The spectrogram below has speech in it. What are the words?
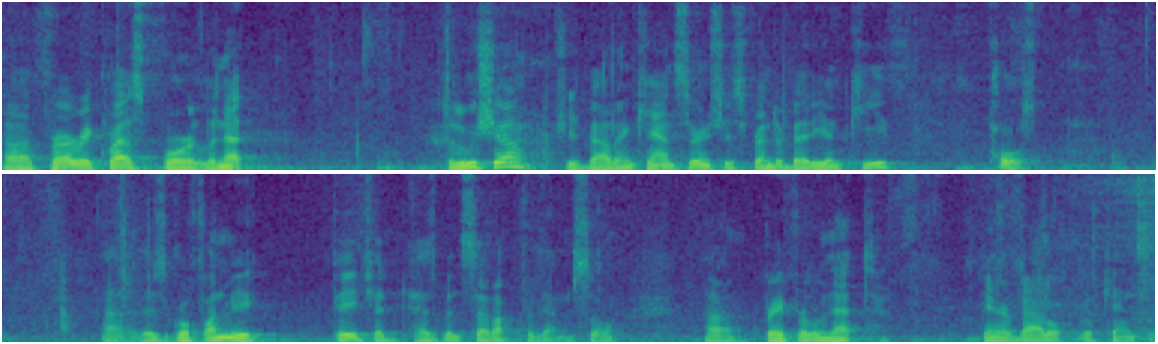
Uh, prayer request for Lynette DeLucia. She's battling cancer and she's a friend of Betty and Keith. Post. Uh, there's a GoFundMe page that has been set up for them. So uh, pray for Lynette in her battle with cancer.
